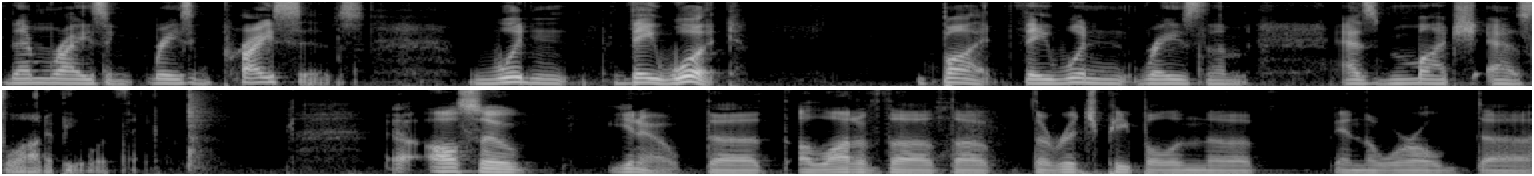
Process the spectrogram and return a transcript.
them rising raising prices wouldn't they would, but they wouldn't raise them as much as a lot of people would think. Uh, also, you know, the a lot of the the, the rich people in the in the world uh,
